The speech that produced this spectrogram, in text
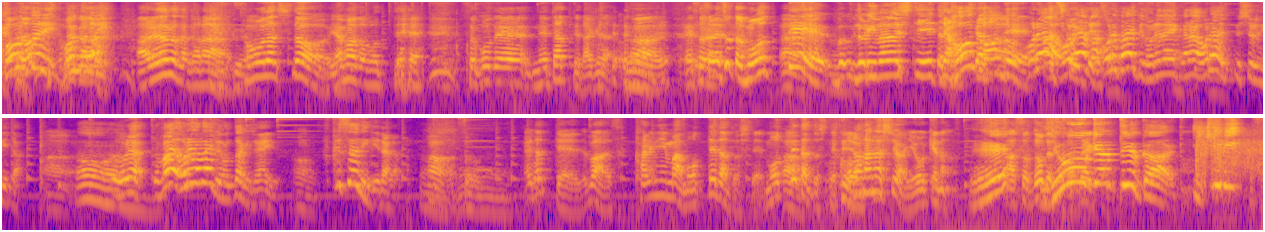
本当に本当にあれだろだから友達と山登って そこで寝たってだけだろえそれ。ちょっと持って乗り回していや本当本当。俺は俺はバイク乗れないから俺は後ろにいた。うん。俺はバイ俺がバイク乗ったわけじゃないよ。複数人でいたから。ああそう。えだってまあ仮にまあ持ってたとして持ってたとしてこの話は陽キャなの？えあそうどうですか？陽キャっていうかイキリ。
